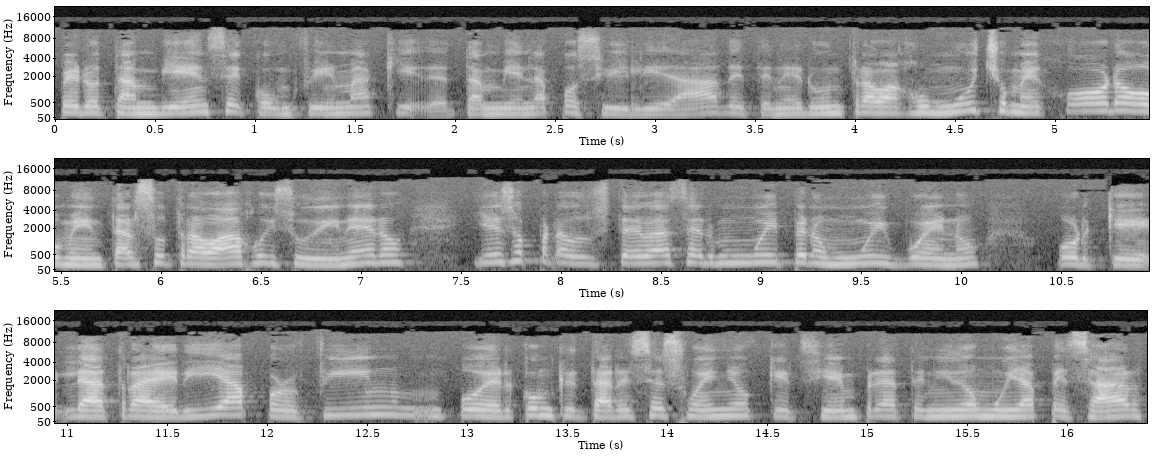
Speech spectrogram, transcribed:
pero también se confirma eh, también la posibilidad de tener un trabajo mucho mejor, aumentar su trabajo y su dinero, y eso para usted va a ser muy, pero muy bueno, porque le atraería por fin poder concretar ese sueño que siempre ha tenido muy a pesar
